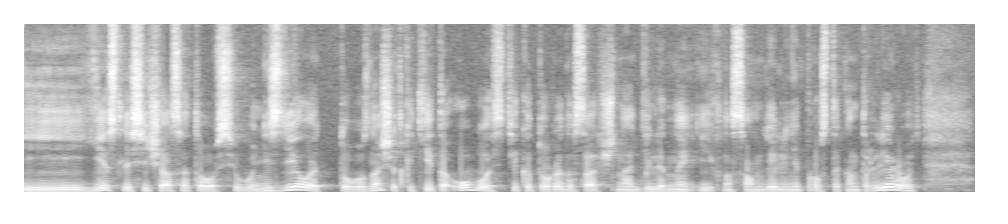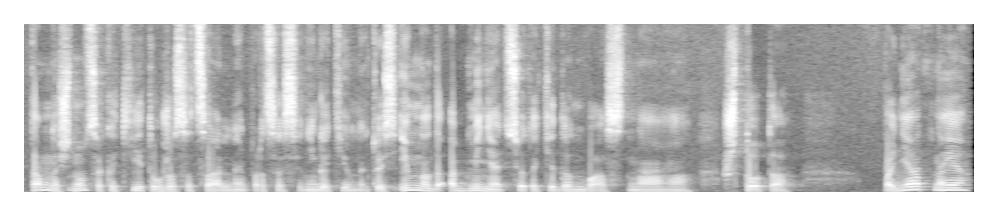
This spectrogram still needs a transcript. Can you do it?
И если сейчас этого всего не сделать, то значит какие-то области, которые достаточно отделены, их на самом деле не просто контролировать, там начнутся какие-то уже социальные процессы негативные. То есть им надо обменять все-таки Донбасс на что-то понятное,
